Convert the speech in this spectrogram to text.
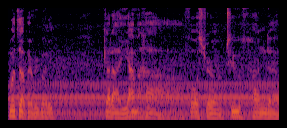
What's up everybody? Got a Yamaha 4-stroke 2 Hundo.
